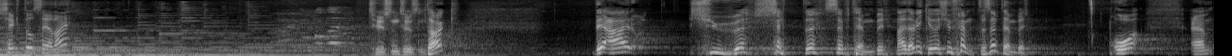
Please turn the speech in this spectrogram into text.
Kjekt å se deg. Tusen, tusen takk. Det er 26. september. Nei, det er det ikke. Det er 25. september. Og em,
